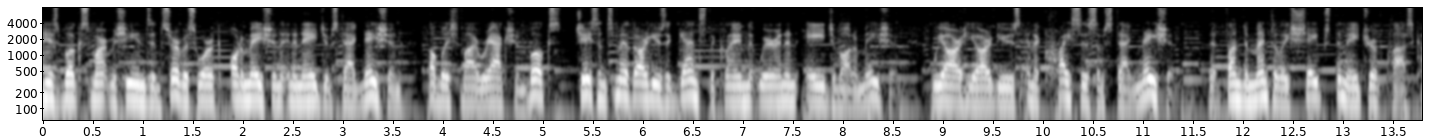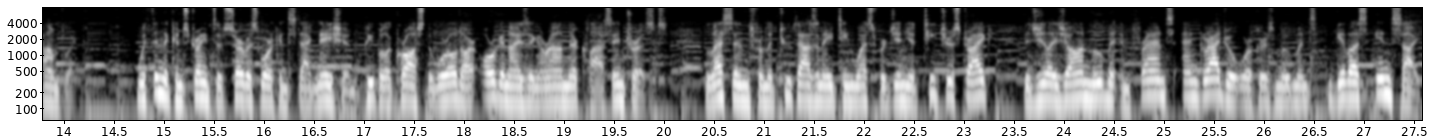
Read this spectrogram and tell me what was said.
In his book Smart Machines and Service Work Automation in an Age of Stagnation, published by Reaktion Books, Jason Smith argues against the claim that we're in an age of automation. We are, he argues, in a crisis of stagnation that fundamentally shapes the nature of class conflict. Within the constraints of service work and stagnation, people across the world are organizing around their class interests. Lessons from the 2018 West Virginia teacher strike, the Gilets Jaunes movement in France, and graduate workers' movements give us insight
